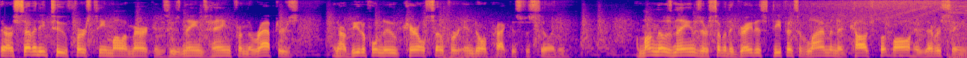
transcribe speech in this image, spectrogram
There are 72 first team All Americans whose names hang from the Raptors in our beautiful new Carol Soffer indoor practice facility. Among those names are some of the greatest defensive linemen that college football has ever seen.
